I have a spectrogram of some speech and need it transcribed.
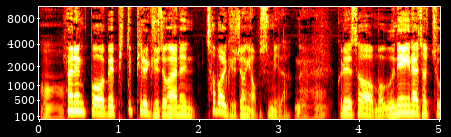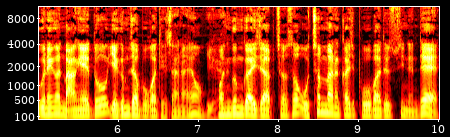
어. 현행법에 P2P를 규정하는 처벌 규정이 없습니다. 네. 그래서 뭐 은행이나 저축은행은 망해도 예금자 보호가 되잖아요. 예. 원금과 이자 합쳐서 5천만 원까지 보호받을 수 있는데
